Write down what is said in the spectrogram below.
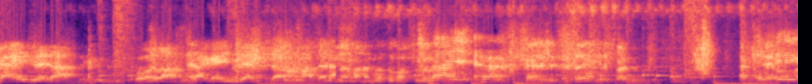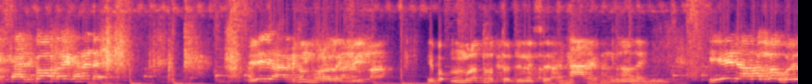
গাইস এরা ও আপনারা গাইস দেখ মাথাটা না আমি অত কষ্ট করে তাই কাইলে সেটাই খেতে পারব এই কালকে আমরা এখানে এই আর এখন ধরা লাগবে। এবার মুরাদ ধরতে নিছে না এখন ধরা লাগবে এই ডালাগুলো ভরে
